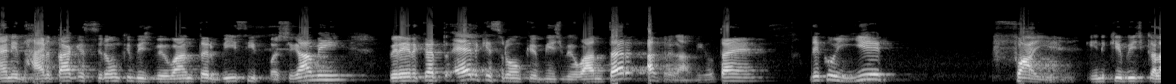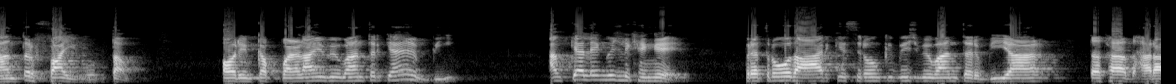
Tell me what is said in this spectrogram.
यानी धारता के सिरों के बीच विवांतर बीसी पशगामी, प्रेरकत्व एल के सिरों के बीच विवांतर अग्रगामी होता है। देखो, ये फाई है। इनके बीच कलांतर फाई हो, तब। और इनका परिणामी विवांतर क्या है? बी। अब क्या लैंग्वेज लिखेंगे? प्रतिरोध आर के सिरों के बीच विवांतर बी आर तथा धारा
